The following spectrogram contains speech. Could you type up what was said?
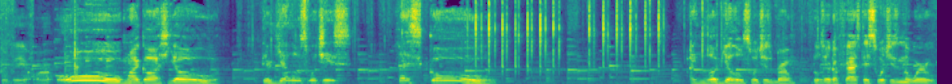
So they are, oh my gosh, yo. They're yellow switches. Let's go. I love yellow switches, bro. Those are the fastest switches in the world.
